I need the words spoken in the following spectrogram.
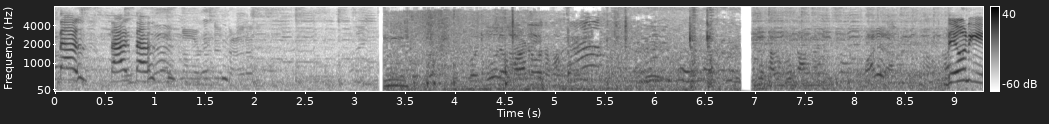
తాగు తాగు తాగు దేవునికి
